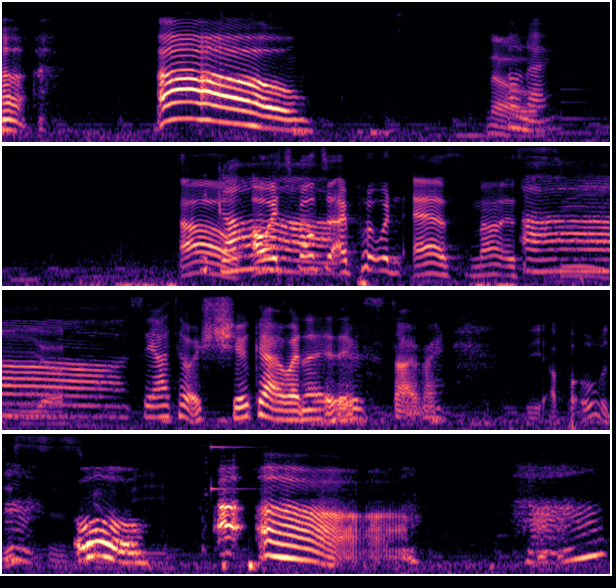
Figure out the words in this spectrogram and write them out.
Uh, oh! No. Oh no. Oh, oh, I spelled it. I put with an S, not a C. Ah, see, I thought it was sugar when it, it was started right. C. Oh, this is. Ooh. gonna be, Uh, oh. Huh? um,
